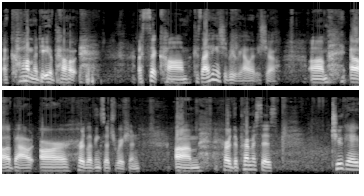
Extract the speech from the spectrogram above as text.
a comedy about a sitcom because I think it should be a reality show um, about our her living situation. Um, her the premise is two gay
